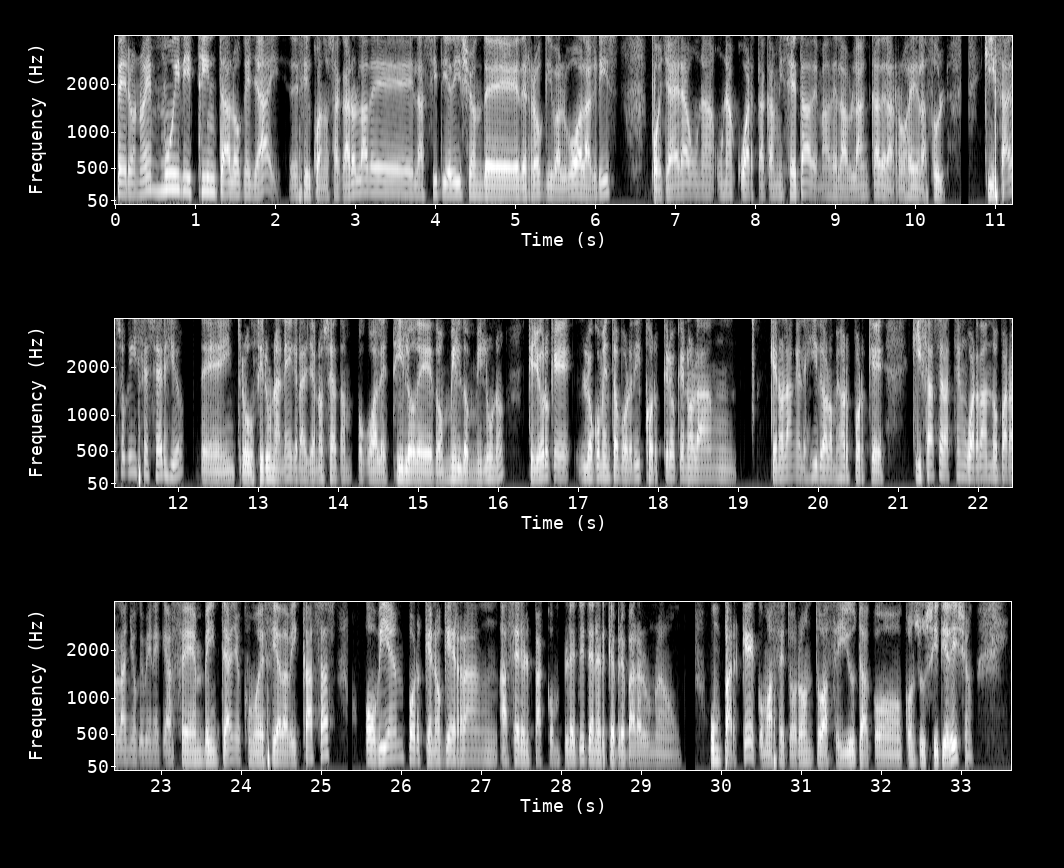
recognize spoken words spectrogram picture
pero no es muy distinta a lo que ya hay. Es decir, cuando sacaron la de la City Edition de, de Rocky Balboa, la gris, pues ya era una, una cuarta camiseta, además de la blanca, de la roja y del azul. Quizá eso que dice Sergio, de introducir una negra, ya no sea tampoco al estilo de 2000-2001, que yo creo que lo he comentado por Discord, creo que no la han que no la han elegido a lo mejor porque quizás se la estén guardando para el año que viene que hace en 20 años, como decía David Casas, o bien porque no querrán hacer el pack completo y tener que preparar un parqué, como hace Toronto, hace Utah con, con, su City Edition.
